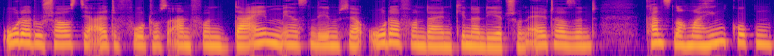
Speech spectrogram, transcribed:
Oder du schaust dir alte Fotos an von deinem ersten Lebensjahr oder von deinen Kindern, die jetzt schon älter sind. Kannst nochmal hingucken,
